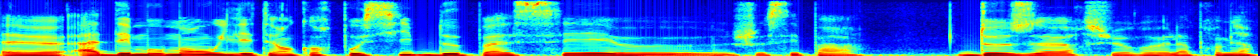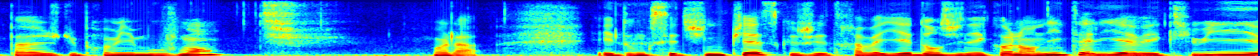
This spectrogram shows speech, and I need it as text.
euh, à des moments où il était encore possible de passer, euh, je sais pas, deux heures sur euh, la première page du premier mouvement. Voilà. Et donc c'est une pièce que j'ai travaillée dans une école en Italie avec lui,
